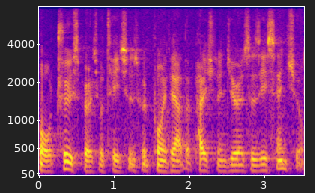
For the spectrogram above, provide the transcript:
all true spiritual teachers would point out that patient endurance is essential.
